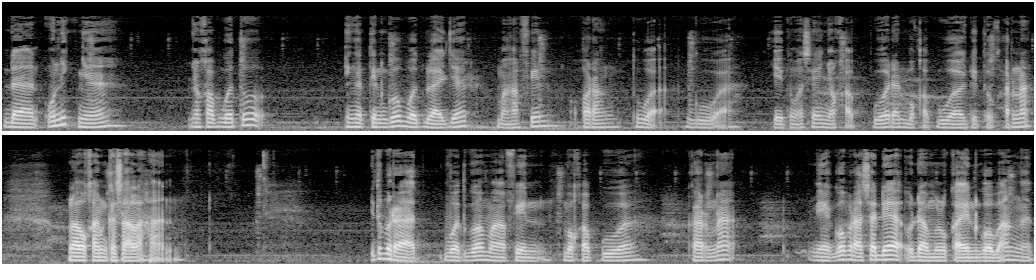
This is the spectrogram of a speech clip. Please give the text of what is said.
Dan uniknya nyokap gue tuh ingetin gue buat belajar maafin orang tua gue yaitu maksudnya nyokap gue dan bokap gue gitu karena melakukan kesalahan. Itu berat buat gue maafin bokap gue karena ya gue merasa dia udah melukain gue banget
